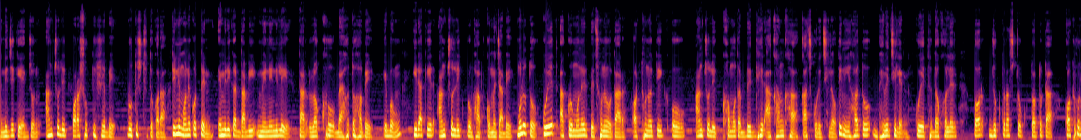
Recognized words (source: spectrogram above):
নিজেকে একজন আঞ্চলিক পরাশক্তি হিসেবে প্রতিষ্ঠিত করা। তিনি মনে করতেন, আমেরিকার দাবি মেনে নিলে তার লক্ষ্য ব্যাহত হবে এবং ইরাকের আঞ্চলিক প্রভাব কমে যাবে। মূলত, কুয়েত আক্রমণের পেছনেও তার অর্থনৈতিক ও আঞ্চলিক ক্ষমতা বৃদ্ধির আকাঙ্ক্ষা কাজ করেছিল। তিনি হয়তো ভেবেছিলেন, কুয়েত দখলের পর যুক্তরাষ্ট্র ততটা কঠোর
